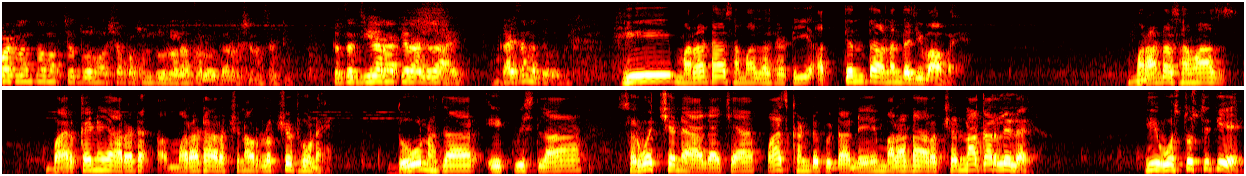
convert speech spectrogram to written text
पाटलांचा मागच्या दोन वर्षापासून जो लढा चालू होता आरक्षणासाठी त्याचा जिया आर आलेला आहे काय सांगा त्याबद्दल? ही मराठा समाजासाठी अत्यंत आनंदाची बाब आहे. मराठा समाज बारकाईने आराठा मराठा आरक्षणावर लक्ष ठेवून आहे. दोन हजार एकवीसला सर्वोच्च न्यायालयाच्या पाच खंडपीठाने मराठा आरक्षण नाकारलेलं आहे. ही वस्तुस्थिती आहे.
